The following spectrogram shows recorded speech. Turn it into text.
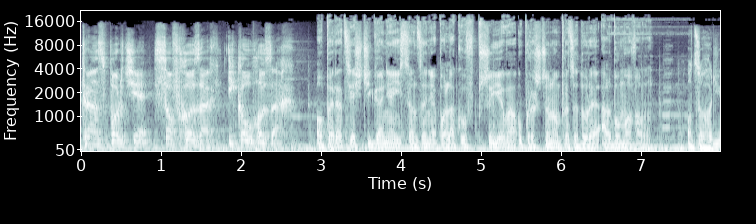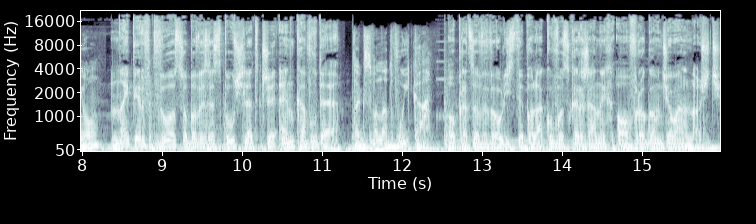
transporcie, sowchozach i kołchozach. Operacja ścigania i sądzenia Polaków przyjęła uproszczoną procedurę albumową. O co chodziło? Najpierw dwuosobowy zespół śledczy NKWD Tak zwana dwójka. opracowywał listy Polaków oskarżanych o wrogą działalność.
